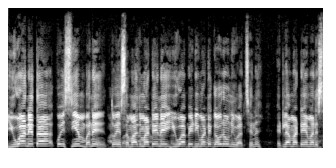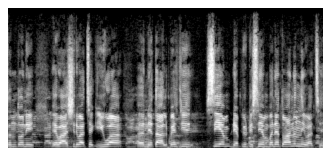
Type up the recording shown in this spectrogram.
યુવા નેતા કોઈ સીએમ બને તો એ સમાજ માટે ને યુવા પેઢી માટે ગૌરવની વાત છે ને? એટલા માટે અમારે સંતોની એવા આશીર્વાદ છે કે યુવા નેતા અલ્પેશજી સીએમ, ડેપ્યુટી સીએમ બને તો આનંદની વાત છે.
